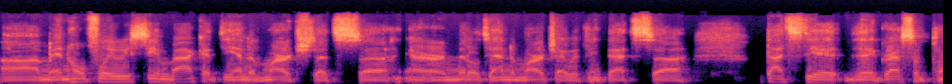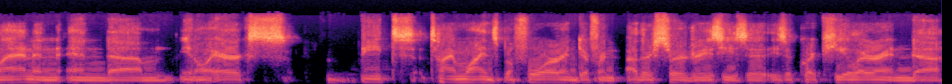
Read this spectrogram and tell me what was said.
Um, and hopefully we see him back at the end of March. That's, uh, or middle to end of March. I would think that's, uh, that's the, the aggressive plan. And, and, um, you know, Erik's beat timelines before in different other surgeries. He's a, he's a quick healer. And, uh,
